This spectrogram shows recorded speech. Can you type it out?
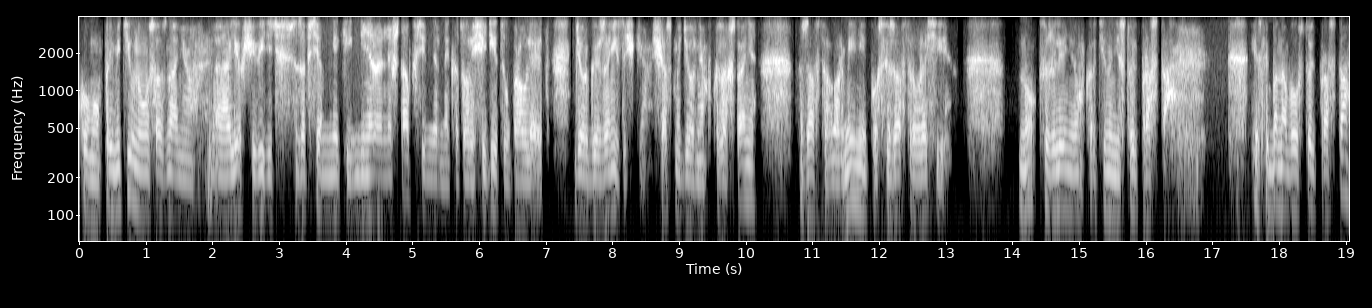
такому примитивному сознанию э, легче видеть за всем некий генеральный штаб всемирный, который сидит и управляет, дергая за ниточки. Сейчас мы дернем в Казахстане, завтра в Армении, послезавтра в России. Но, к сожалению, картина не столь проста. Если бы она была столь проста,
